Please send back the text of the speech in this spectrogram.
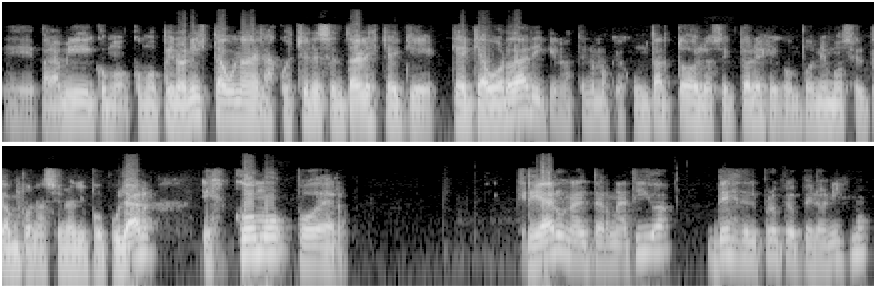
Eh, para mí, como, como, peronista, una de las cuestiones centrales que hay que, que hay que abordar y que nos tenemos que juntar todos los sectores que componemos el campo nacional y popular es cómo poder crear una alternativa desde el propio peronismo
